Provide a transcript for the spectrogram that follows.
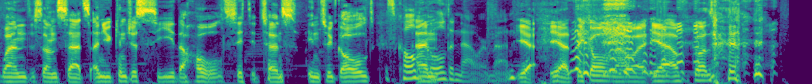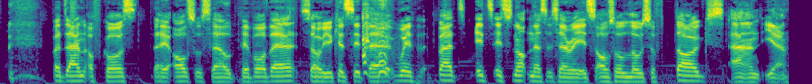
when the sun sets, and you can just see the whole city turns into gold. It's called And- golden hour, man. Yeah, yeah, the golden hour. Yeah, of course. but then, of course, they also sell pivo there, so you can sit there with. But it's it's not necessary. It's also loads of dogs, and yeah,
